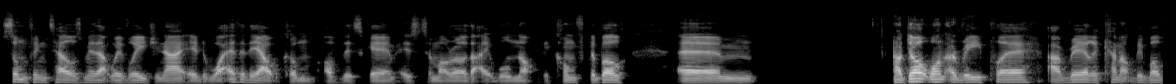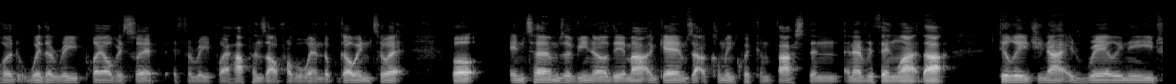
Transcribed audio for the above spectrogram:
something tells me that with Leeds United, whatever the outcome of this game is tomorrow, that it will not be comfortable. Um, I don't want a replay. I really cannot be bothered with a replay. Obviously, if a replay happens, I'll probably end up going to it. But in terms of you know the amount of games that are coming quick and fast and and everything like that, do Leeds United really need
